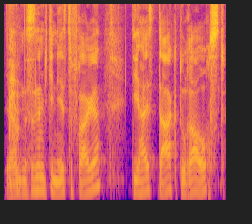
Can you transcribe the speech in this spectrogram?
Ja. Das ist nämlich die nächste Frage. Die heißt Dark, du rauchst.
